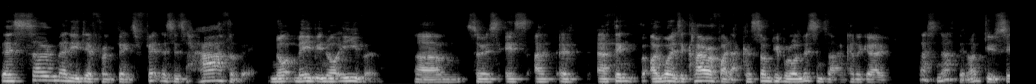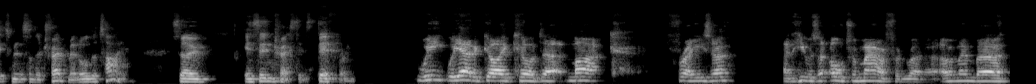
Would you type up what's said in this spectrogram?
there's so many different things. Fitness is half of it, not maybe not even. Um, so it's, it's I, I, I think I wanted to clarify that because some people will listen to that and kind of go, that's nothing. I do six minutes on the treadmill all the time. So it's interesting. It's different. we we had a guy called uh, Mark Fraser, and he was an ultra marathon runner. I remember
